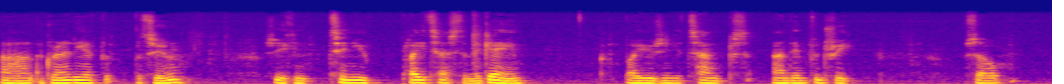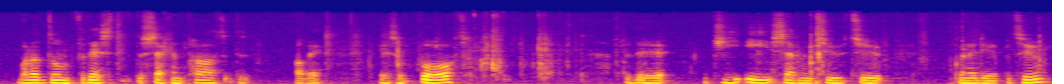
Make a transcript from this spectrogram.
and a grenadier platoon so you continue play testing the game by using your tanks and infantry so what I've done for this the second part of, it is I've bought the GE722 Grenadier Platoon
